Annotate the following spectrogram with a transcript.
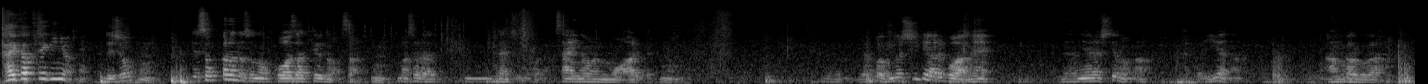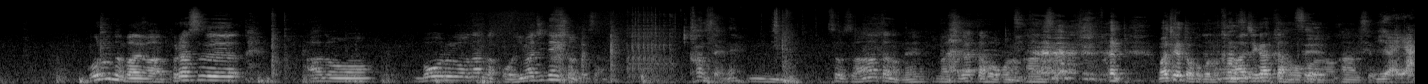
体格的にはね。でしょ？うん。でそこからのその小技っていうのはさ、うん。まあそれはうんなんていうのほら才能もあるけど、やっぱ運動神経ある子はね何やらしてもなやっぱいいやな。感覚が。ゴルフの場合はプラスあのボールをなんかこうイマジネーションでさ、感性ね。うん、そうそうあなたのね 間違った方向の感性。間違った方向の感間性違った方向の感性。いやいや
